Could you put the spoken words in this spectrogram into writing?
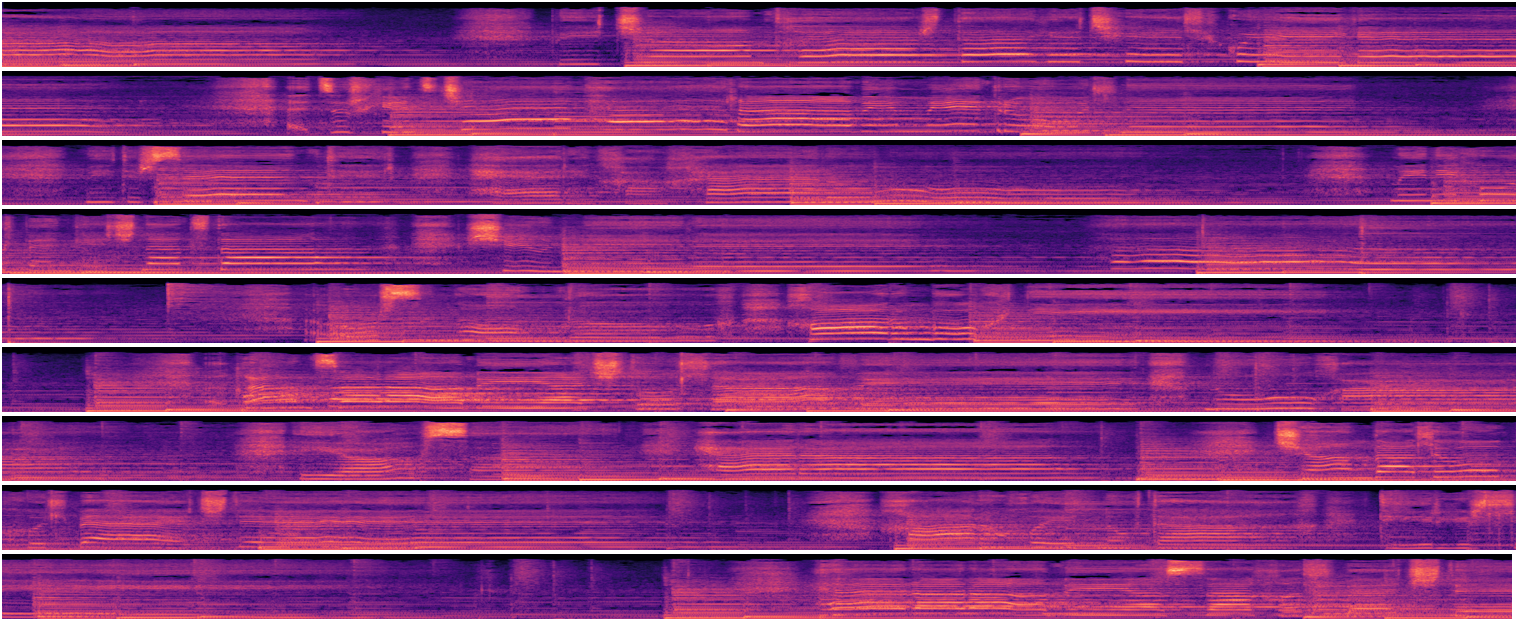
би чамд хайртай гэж хэлэхгүйгээ. Зүрхэнд чам хараа мэдэрсэн тэр хайрын хан хайруу миний хөр бэн гэж надтай шивнэрээ. Орсон өнгөрөх явсан хараа чамдаа лүгхүл байж дээ харанхуй нугдах тэргэрлийг хараараа би асахал байж дээ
